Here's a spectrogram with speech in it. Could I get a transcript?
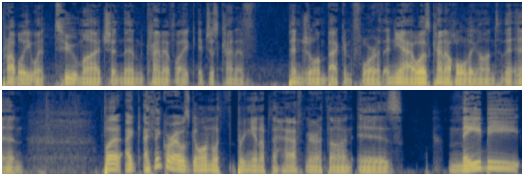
probably went too much, and then kind of like it just kind of pendulum back and forth. And yeah, I was kind of holding on to the end. But I, I think where I was going with bringing up the half marathon is maybe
